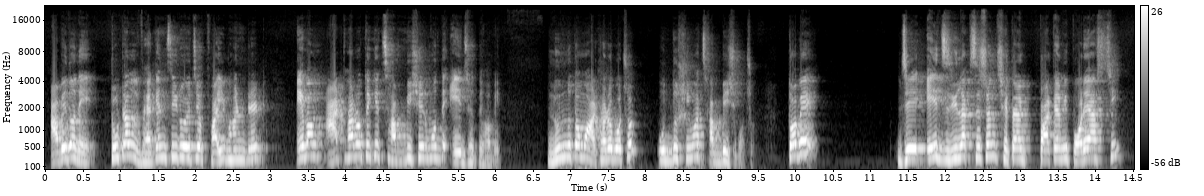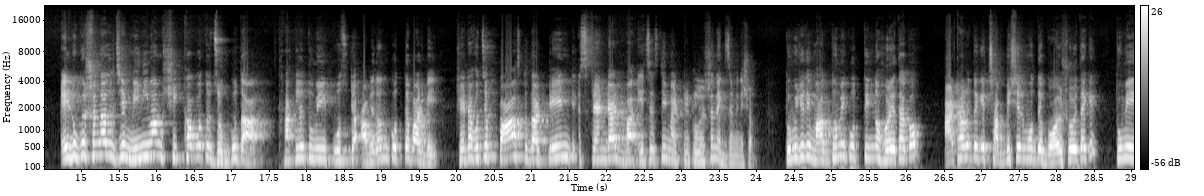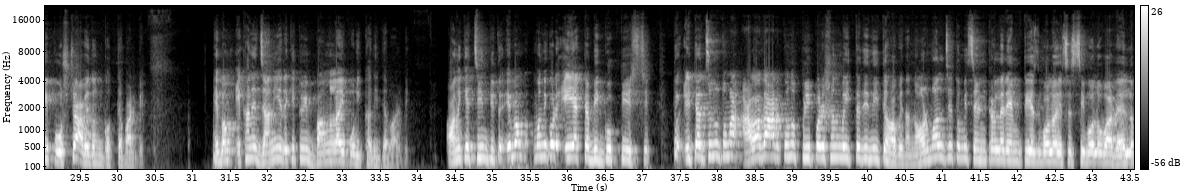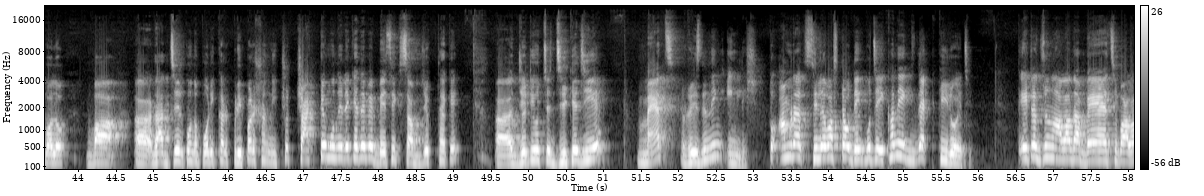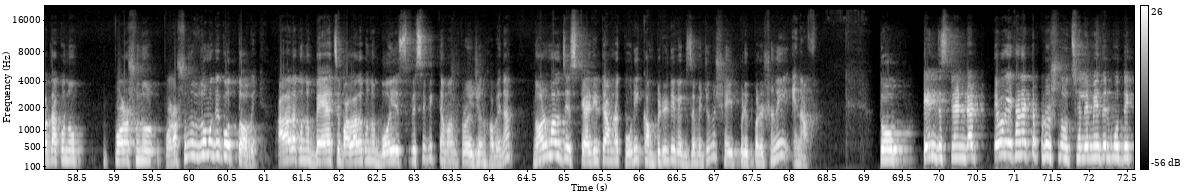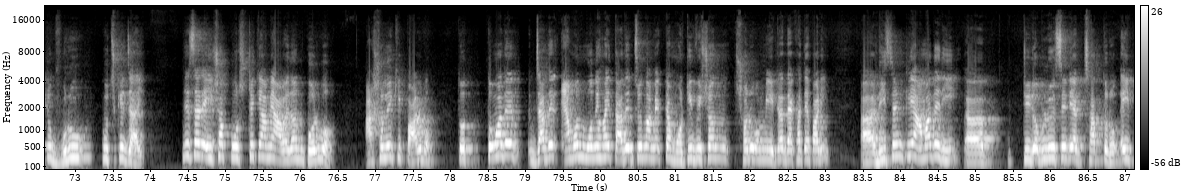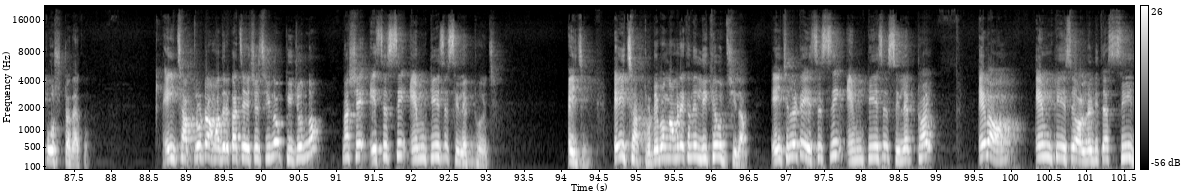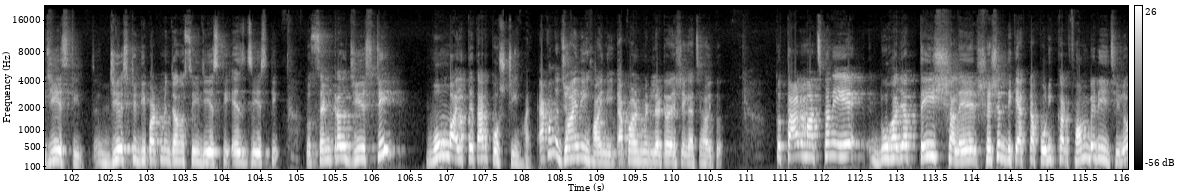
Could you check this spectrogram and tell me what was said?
আবেদনে টোটাল ভ্যাকেন্সি রয়েছে ফাইভ হান্ড্রেড এবং আঠারো থেকে ছাব্বিশের মধ্যে এজ হতে হবে। ন্যূনতম আঠারো বছর, উর্ধ্বসীমা ছাব্বিশ বছর। তবে যে এজ রিল্যাক্সেশন সেটা পার্টে আমি পরে আসছি। এডুকেশনাল যে মিনিমাম শিক্ষাগত যোগ্যতা থাকলে তুমি এই পোস্টে আবেদন করতে পারবে, সেটা হচ্ছে পাস দ্য টেন্থ স্ট্যান্ডার্ড বা এসএসসি ম্যাট্রিকুলেশন এক্সামিনেশন তুমি যদি মাধ্যমিক উত্তীর্ণ হয়ে থাকো, আঠারো থেকে ছাব্বিশের মধ্যে বয়স হয়ে থাকে, তুমি এই পোস্টে আবেদন করতে পারবে। এবং এখানে জানিয়ে রেখে তুমি বাংলায় পরীক্ষা দিতে পারবে। অনেকে চিন্তিত, এবং মনে করে এই একটা বিজ্ঞপ্তি এসছে। তো এটার জন্য তোমার আলাদা আর কোনো প্রিপারেশন বা ইত্যাদি নিতে হবে না। নর্মাল যে তুমি সেন্ট্রালের এমটিএস বলো এসএসসি বলো, বা রেল বলো, বা রাজ্যের কোনো পরীক্ষার প্রিপারেশন নিচ্ছ, চারটে মনে রেখে দেবে বেসিক সাবজেক্ট থাকে। যেটি হচ্ছে GK GA maths, reasoning, English. তো আমরা সিলেবাসটাও দেখব যে এখানে এক্স্যাক্ট কি রয়েছে। এটার জন্য আলাদা ব্যাচ বা আলাদা কোনো পড়াশুনো পড়াশুনো তো তোমাকে করতে হবে। আলাদা কোনো ব্যাচ বা আলাদা কোনো বই স্পেসিফিক তেমন প্রয়োজন হবে না। নর্মাল যে স্টাডিটা আমরা করি কম্পিটিটিভ এক্সামের জন্য, সেই প্রিপারেশনেই এনাফ তো টেন্থ স্ট্যান্ডার্ড এবং এখানে একটা প্রশ্ন, ছেলে মেয়েদের মধ্যে একটু ভুরু কুচকে যায়। যে স্যার, এইসব পোস্টে কি আমি আবেদন করব? আসলে কি পারব? তো তোমাদের, যাদের এমন মনে হয় তাদের জন্য আমি একটা মোটিভেশন স্বরূপ আমি এটা দেখাতে পারি। রিসেন্টলি আমাদেরই টিডব্লিউএস এর এক ছাত্র, এই পোস্টটা দেখো। এই ছাত্রটা আমাদের কাছে এসেছিল কি জন্য? না, সে এসএসসি এমটিএস এ সিলেক্ট হয়েছে। এই যে, এই ছাত্রটা, এবং আমরা এখানে লিখেও ছিলাম, এই ছেলেটা এসএসসি এমটিএস এ সিলেক্ট হয়, এবং এমটিএস এ অলরেডি তার সি জিএসটি ডিপার্টমেন্ট জানো সি জিএসটি এস জিএসটি তো সেন্ট্রাল জিএসটি মুম্বাইতে তার পোস্টিং হয়। এখনও জয়নিং হয়নি অ্যাপয়েন্টমেন্ট লেটার এসে গেছে হয়তো। তো তার মাঝখানে এ দু সালের শেষের দিকে একটা পরীক্ষার ফর্ম বেরিয়েছিল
